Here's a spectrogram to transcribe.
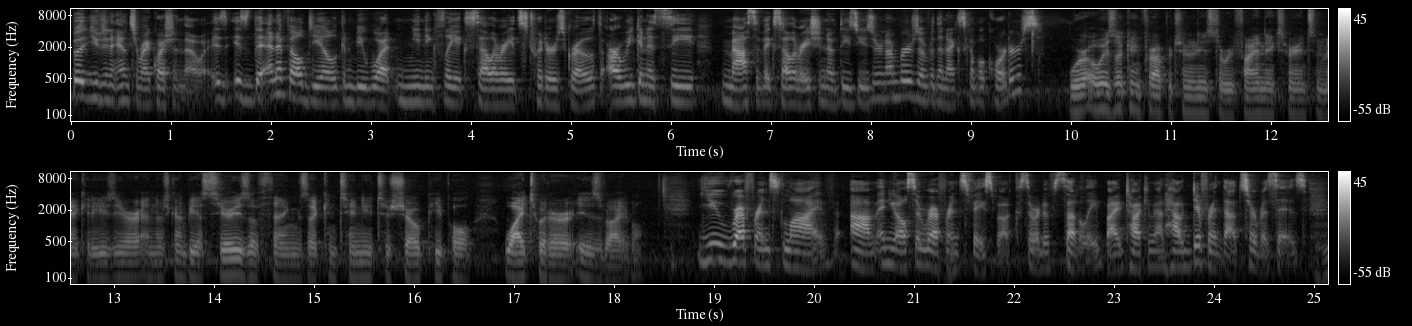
but you didn't answer my question though. Is, is the NFL deal going to be what meaningfully accelerates Twitter's growth? Are we going to see massive acceleration of these user numbers over the next couple quarters? We're always looking for opportunities to refine the experience and make it easier, and there's going to be a series of things that continue to show people why Twitter is valuable. You referenced live, um, and you also referenced Facebook, sort of subtly, by talking about how different that service is. Mm-hmm.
